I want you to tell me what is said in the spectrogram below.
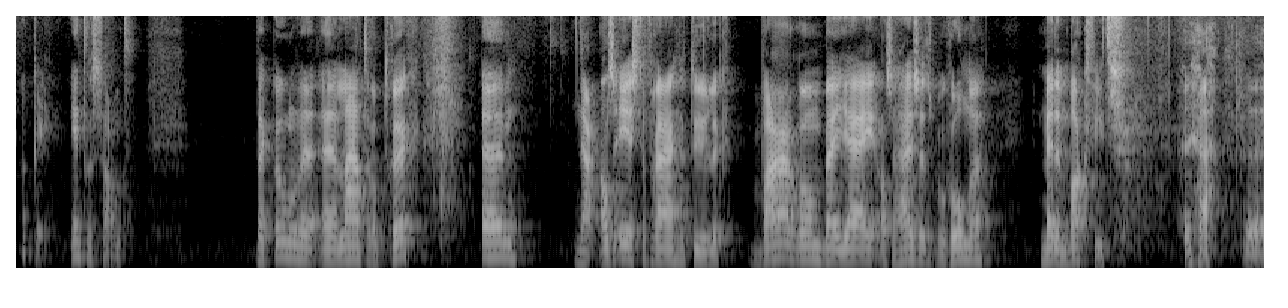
Oké, okay, interessant. Daar komen we uh, later op terug. Um, nou, als eerste vraag natuurlijk. Waarom ben jij als huisarts begonnen met een bakfiets? Ja, uh,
